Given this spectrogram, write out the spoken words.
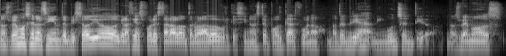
nos vemos en el siguiente episodio. Gracias por estar al otro lado, porque si no, este podcast, bueno, no tendría ningún sentido. Nos vemos.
